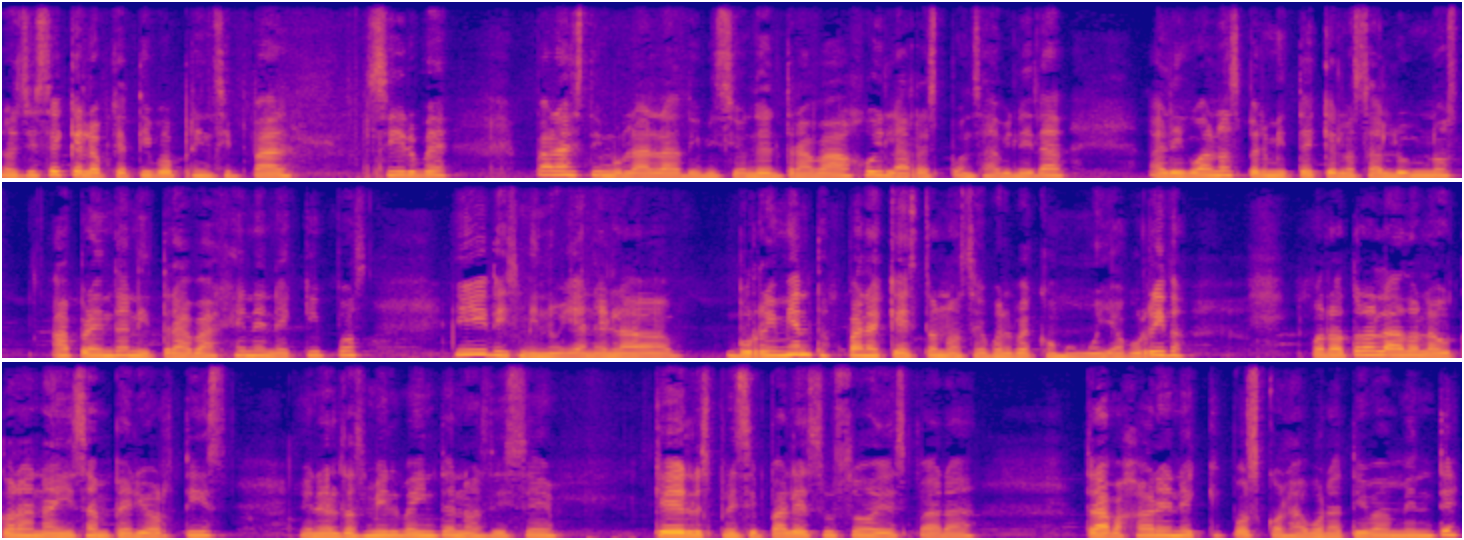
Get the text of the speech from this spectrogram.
nos dice que el objetivo principal sirve para estimular la división del trabajo y la responsabilidad. Al igual nos permite que los alumnos aprendan y trabajen en equipos y disminuyan el aburrimiento para que esto no se vuelva como muy aburrido. Por otro lado, la autora Anaís Amperio Ortiz en el 2020 nos dice que los principales usos es para trabajar en equipos colaborativamente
